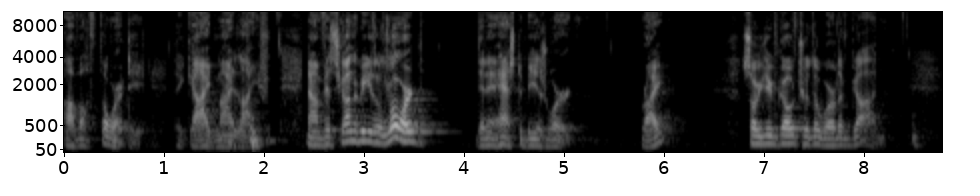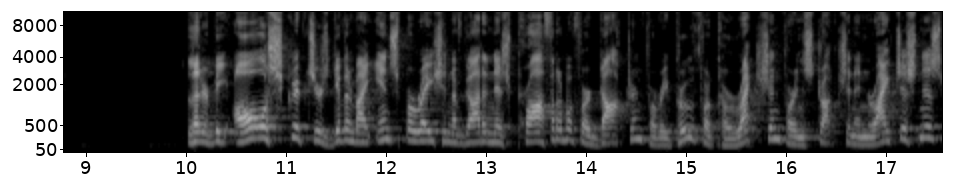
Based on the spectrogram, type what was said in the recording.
of authority to guide my life. Now, if it's going to be the Lord, then it has to be His Word, right? So you go to the Word of God. Let it be all scriptures given by inspiration of God and is profitable for doctrine, for reproof, for correction, for instruction in righteousness,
